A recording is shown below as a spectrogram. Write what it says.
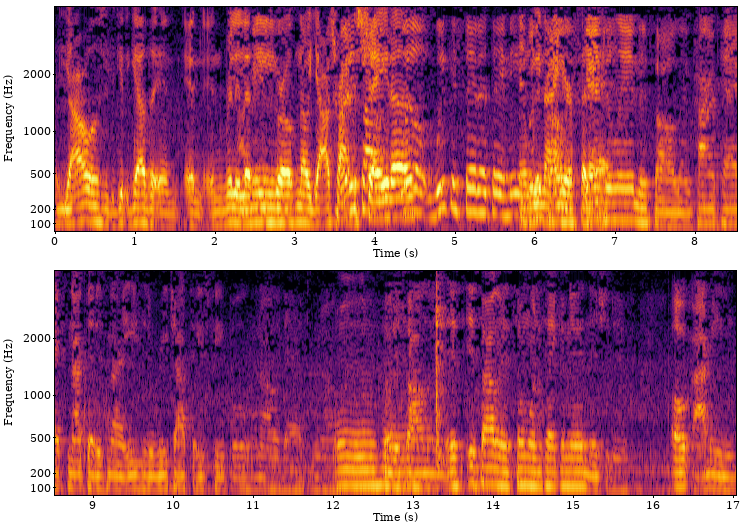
Y'all should get together and, and, and really let these Mm-hmm. girls know y'all trying to it's all- shade us. Well, we can say that they need, And but we it's not all here for that. scheduling. It's all in contacts. Not that it's not easy to reach out to these people and all of that. You know, Mm-hmm. but it's all in it's, it's all in someone taking the initiative. Oh, I mean,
